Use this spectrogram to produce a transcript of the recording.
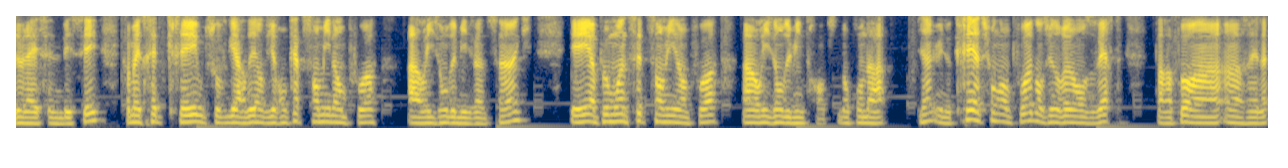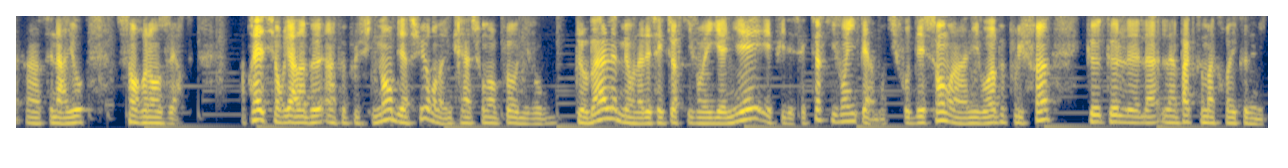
de la SNBC permettrait de créer ou de sauvegarder environ 400 000 emplois à horizon 2025 et un peu moins de 700 000 emplois à horizon 2030. Donc on a bien une création d'emplois dans une relance verte par rapport à un scénario sans relance verte. Après, si on regarde un peu, un peu plus finement, bien sûr, on a une création d'emplois au niveau global, mais on a des secteurs qui vont y gagner et puis des secteurs qui vont y perdre. Donc, il faut descendre à un niveau un peu plus fin que, que l'impact macroéconomique.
